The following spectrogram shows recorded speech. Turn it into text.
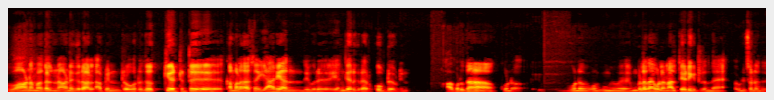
வானமகள் நாணுகிறாள் அப்படின்ற ஒரு இது கேட்டுட்டு கமலஹாசன் யார் யார் இவர்? எங்கே இருக்கிறார்? கூப்பிடு அப்படின்னு. அவர் தான் உங்களை தான் இவ்வளோ நாள் தேடிக்கிட்டு இருந்தேன் அப்படின்னு சொன்னது.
